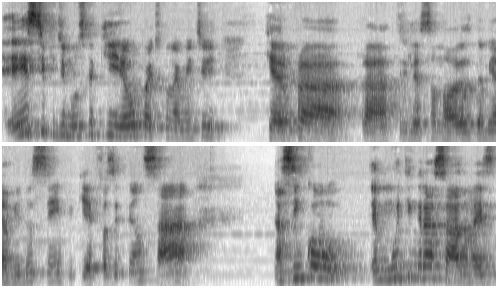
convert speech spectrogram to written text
é esse tipo de música que eu particularmente quero para a trilha sonora da minha vida sempre, que é fazer pensar. Assim como é muito engraçado, mas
